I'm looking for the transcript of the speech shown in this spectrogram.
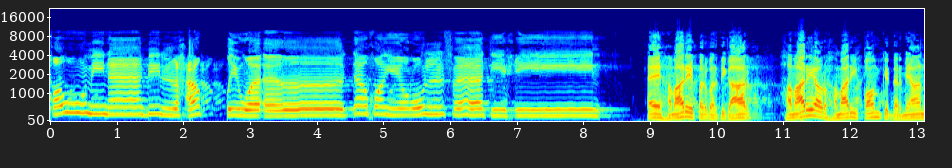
قومنا بالحق وأنت خير الفاتحين. اے ہمارے پروردگار ہمارے اور ہماری قوم کے درمیان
